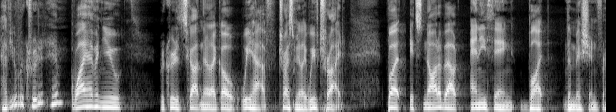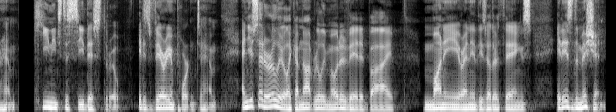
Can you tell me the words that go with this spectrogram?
Have you recruited him? Why haven't you recruited Scott and they're like, oh, we have. Trust me, like we've tried. But it's not about anything but the mission for him. He needs to see this through. It is very important to him. And you said earlier, like, I'm not really motivated by money or any of these other things. It is the mission.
